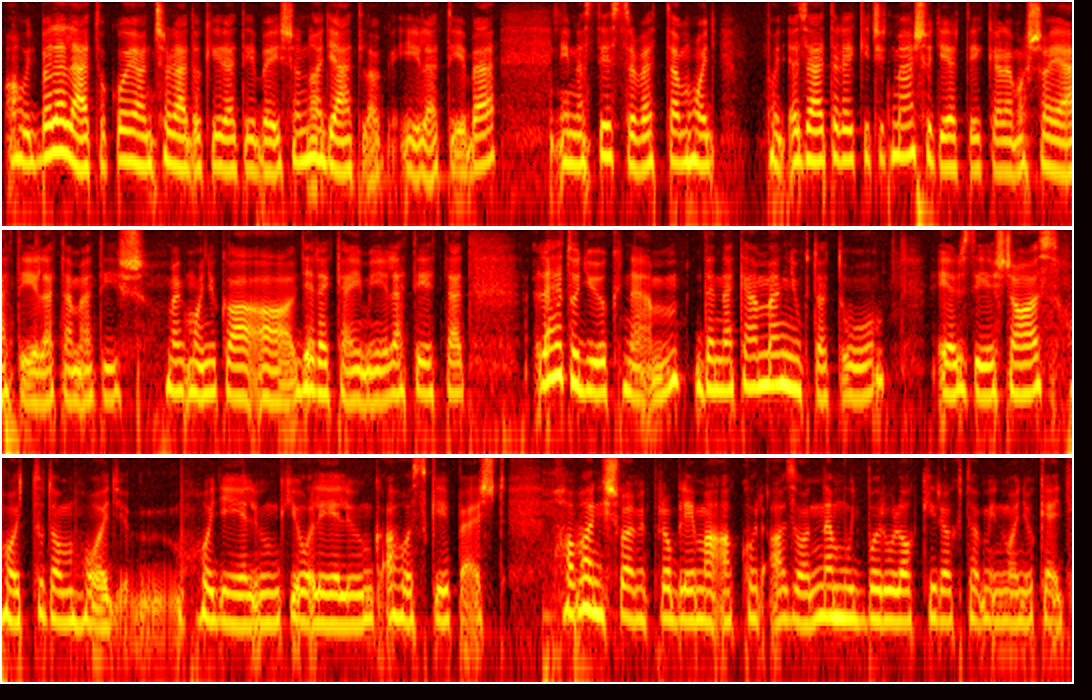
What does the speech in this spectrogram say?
ahogy belelátok olyan családok életébe és a nagy átlag életébe, én azt észrevettem, hogy hogy ezáltal egy kicsit máshogy értékelem a saját életemet is, meg mondjuk a, a gyerekeim életét. Tehát lehet, hogy ők nem, de nekem megnyugtató érzés az, hogy tudom, hogy hogy élünk, jól élünk, ahhoz képest. Ha van is valami probléma, akkor azon nem úgy borulok ki rögtön, mint mondjuk egy,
